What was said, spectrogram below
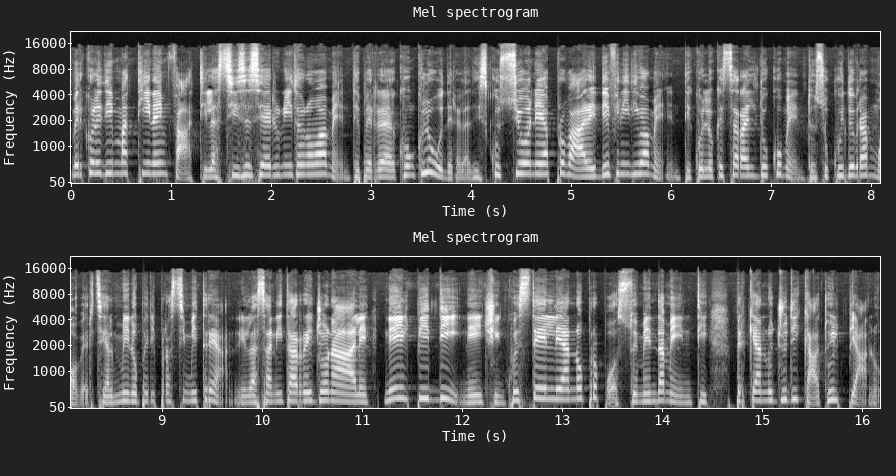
Mercoledì mattina, infatti, l'Assise si è riunita nuovamente per concludere la discussione e approvare definitivamente quello che sarà il documento su cui dovrà muoversi almeno per i prossimi tre anni la sanità regionale. Né il PD né i 5 Stelle hanno proposto emendamenti perché hanno giudicato il piano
